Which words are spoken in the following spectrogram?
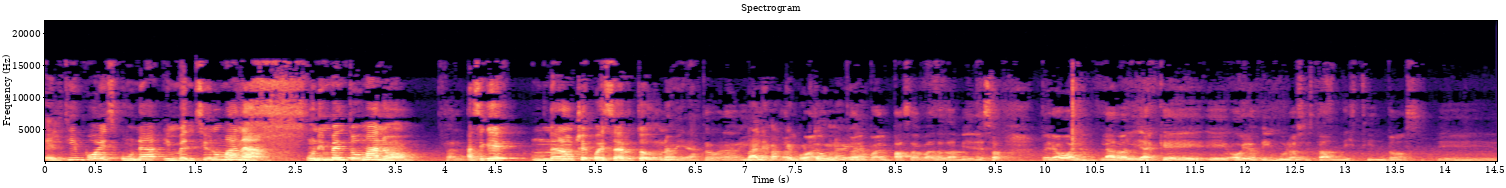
el tiempo es una invención humana, un invento humano. Así que una noche puede ser toda una vida. Toda una vida vale más que por toda una vida. Tal cual, pasa, pasa también eso. Pero bueno, la realidad es que eh, hoy los vínculos están distintos. Eh,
